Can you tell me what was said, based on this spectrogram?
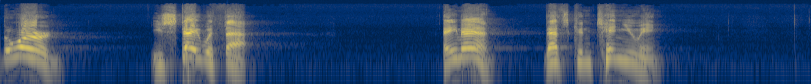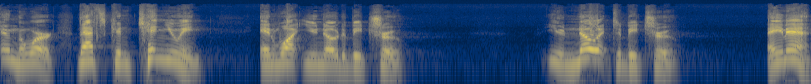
The Word. You stay with that. Amen. That's continuing in the Word. That's continuing in what you know to be true. You know it to be true. Amen.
